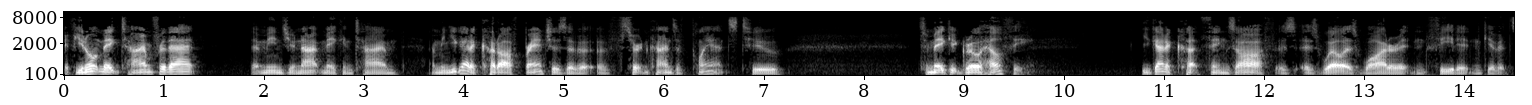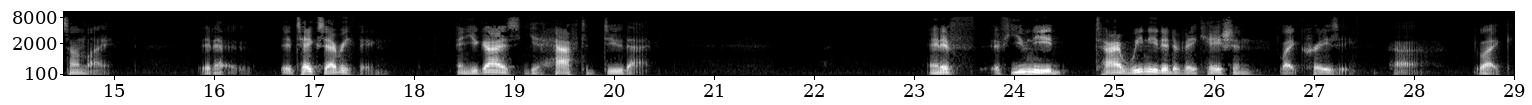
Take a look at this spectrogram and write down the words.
If you don't make time for that, that means you're not making time. I mean, you got to cut off branches of, of certain kinds of plants to to make it grow healthy. You got to cut things off as as well as water it and feed it and give it sunlight. It it takes everything, and you guys, you have to do that. And if if you need time, we needed a vacation like crazy, uh, like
